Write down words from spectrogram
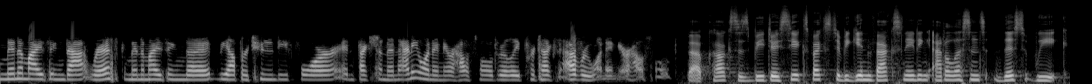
Minimizing that risk, minimizing the, the opportunity for infection in anyone in your household really protects everyone in your household. Babcock says BJC expects to begin vaccinating adolescents this week.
